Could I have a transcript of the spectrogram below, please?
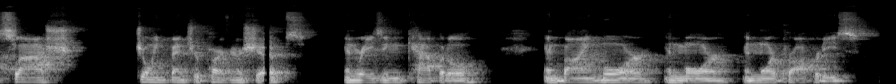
slash joint venture partnerships and raising capital and buying more and more and more properties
